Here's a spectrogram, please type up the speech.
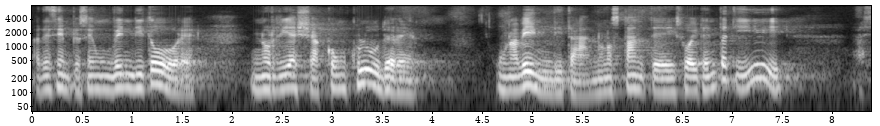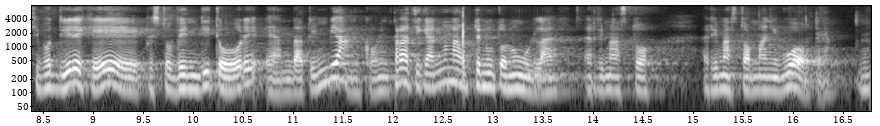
Ad esempio, se un venditore non riesce a concludere una vendita nonostante i suoi tentativi, si può dire che questo venditore è andato in bianco, in pratica non ha ottenuto nulla, è, rimasto, è rimasto a mani vuote. Mm?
